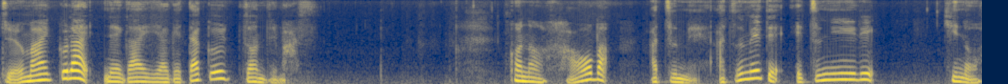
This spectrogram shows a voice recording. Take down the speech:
10枚くらい願い上げたく存じます。この葉をば集め集めて越に入り、木の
